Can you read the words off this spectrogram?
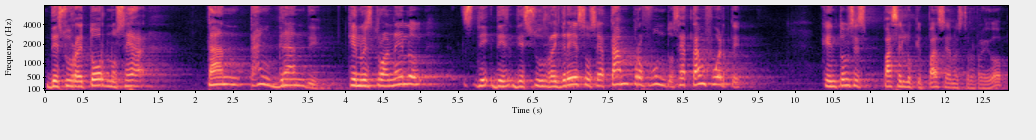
de su retorno sea tan, tan grande, que nuestro anhelo de, su regreso sea tan profundo, sea tan fuerte, que entonces pase lo que pase a nuestro alrededor,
